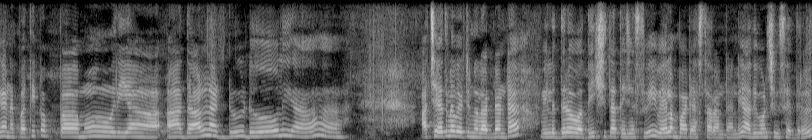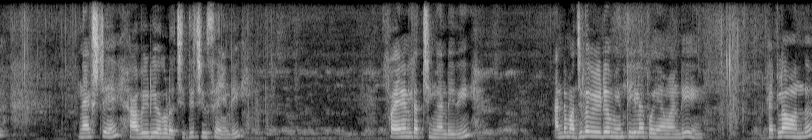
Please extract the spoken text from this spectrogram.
గణపతి పప్ప మోరియా ఆ దాల్ లడ్డు డోలియా ఆ చేతిలో పెట్టిన లడ్డు అంట వీళ్ళిద్దరూ దీక్షిత తేజస్వి వేలం పాటేస్తారంట అండి అది కూడా చూసేద్దరు. నెక్స్ట్ డే ఆ వీడియో కూడా వచ్చింది చూసేయండి. ఫైనల్ టచింగ్ అండి ఇది. అంటే మధ్యలో వీడియో మేము తీయలేకపోయామండి. ఎట్లా ఉందో?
